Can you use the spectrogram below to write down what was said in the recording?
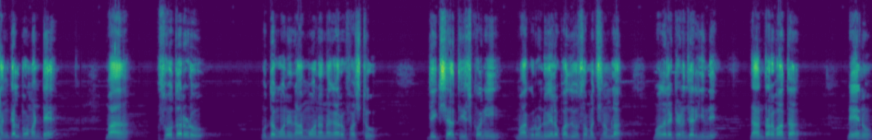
సంకల్పం అంటే మా సోదరుడు ముద్దంగోని రామ్మోహన్ అన్న గారు ఫస్ట్ దీక్ష తీసుకొని మాకు రెండు వేల పదో సంవత్సరంలో మొదలెట్టడం జరిగింది. దాని తర్వాత నేను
